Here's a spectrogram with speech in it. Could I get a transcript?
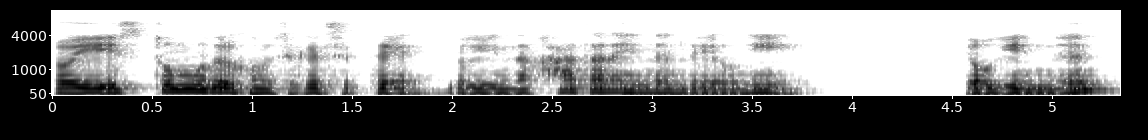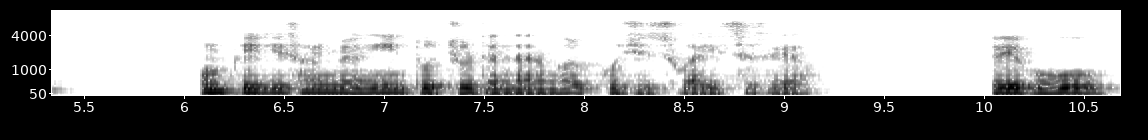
저희 스톤 모드를 검색했을 때 여기 있는 하단에 있는 내용이 여기 있는 홈페이지 설명이 노출된다는 걸 보실 수가 있으세요. 그리고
